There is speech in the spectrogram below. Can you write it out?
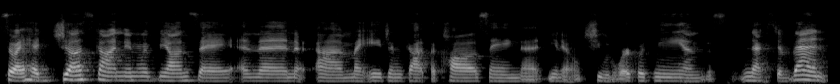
So I had just gotten in with Beyonce, and then um, my agent got the call saying that you know she would work with me on this next event,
